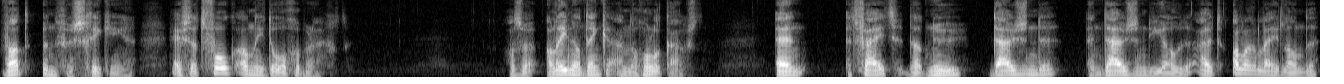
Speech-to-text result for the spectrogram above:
Wat een verschrikkingen heeft het volk al niet doorgebracht. Als we alleen al denken aan de Holocaust en het feit dat nu duizenden en duizenden Joden uit allerlei landen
